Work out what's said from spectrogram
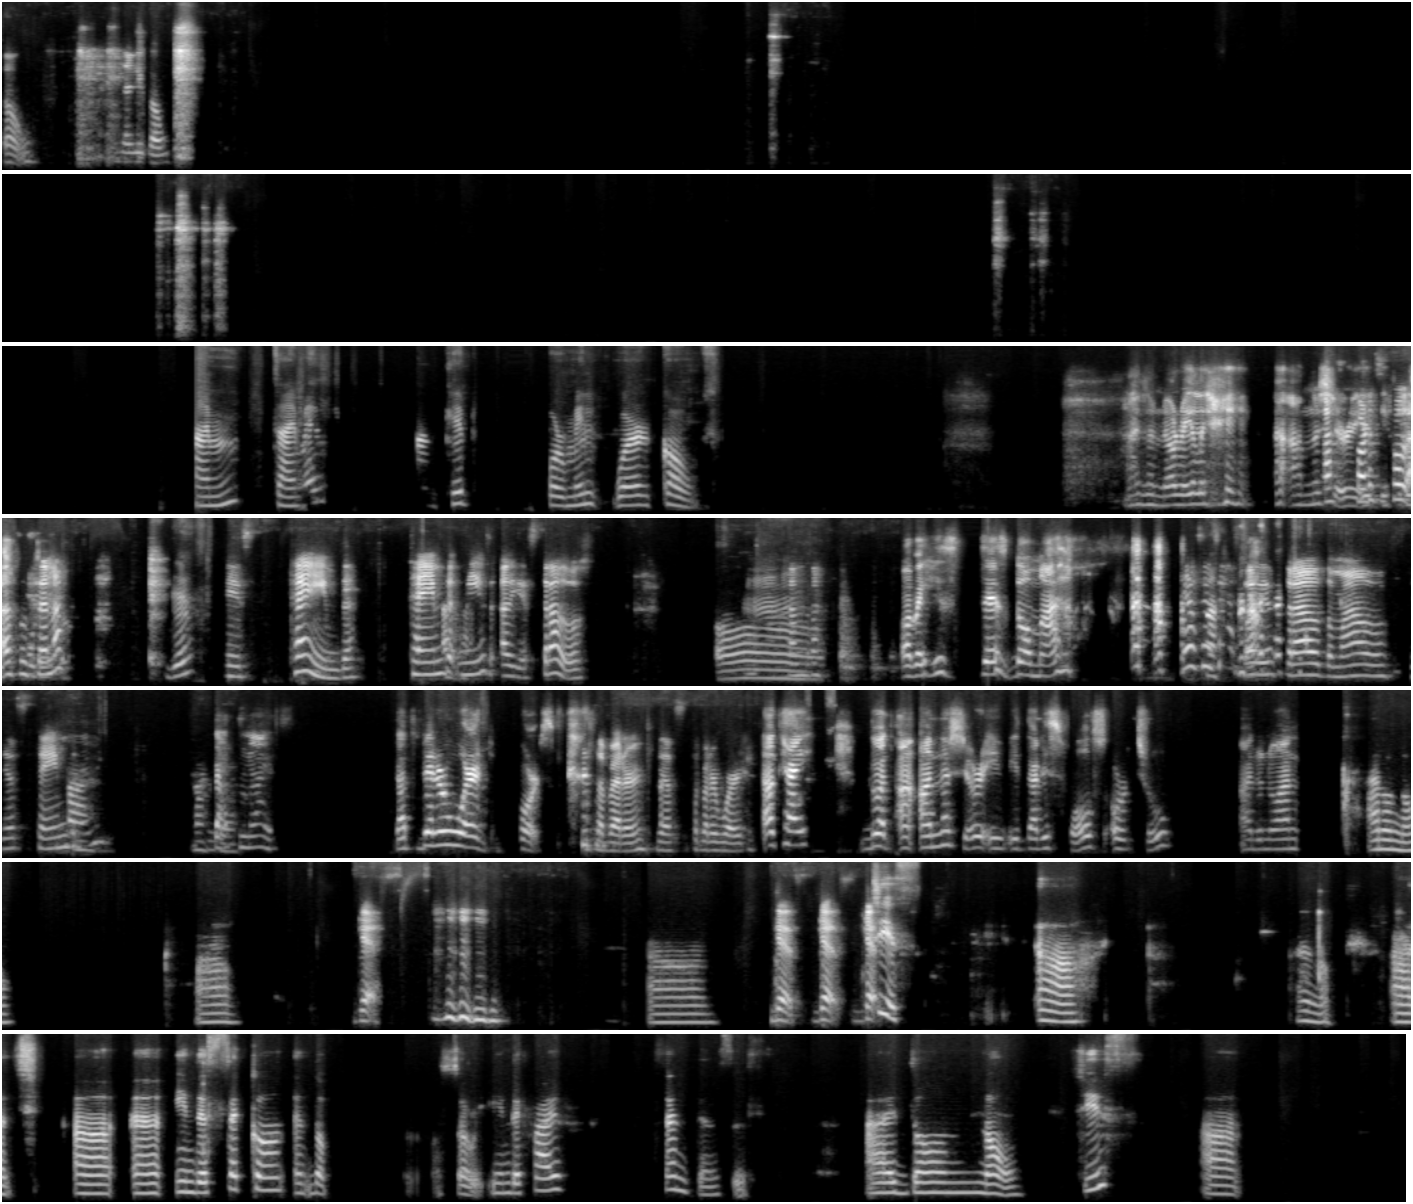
So, there you go. Time, timer, and keep for milk where cows. I don't know really. I- I'm not Past sure. if- if participle, it's Azucena? Yes. Is tamed. Tamed means adiestrados. Oh. Sandra. A veces es domado. Yes, yes, yes. Adiestrado, tomado. Yes, tamed. That's nice. That's better word, of course. It's a better, yes, it's a better word. Okay, but I, I'm not sure if, if that is false or true. I don't know. I'm, I don't know. Um, Guess. um, Guess, guess, guess. cheese. Uh, I don't know. Uh, ch- uh, uh, in the second, uh, no, sorry, in the five sentences, I don't know. She's Uh,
